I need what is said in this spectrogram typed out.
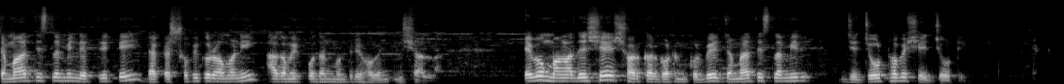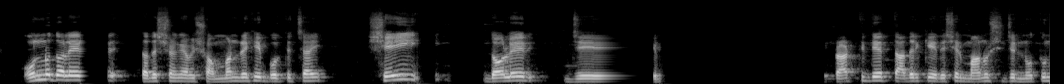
জামায়াত ইসলামীর নেতৃত্বেই ডাক্তার শফিকুর রহমানই আগামীর প্রধানমন্ত্রী হবেন ইনশাল্লাহ এবং বাংলাদেশে সরকার গঠন করবে জামায়াত ইসলামীর যে জোট হবে সেই জোটই। অন্য দলের তাদের সঙ্গে আমি সম্মান রেখেই বলতে চাই, সেই দলের যে প্রার্থীদের তাদেরকে দেশের মানুষ যে নতুন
